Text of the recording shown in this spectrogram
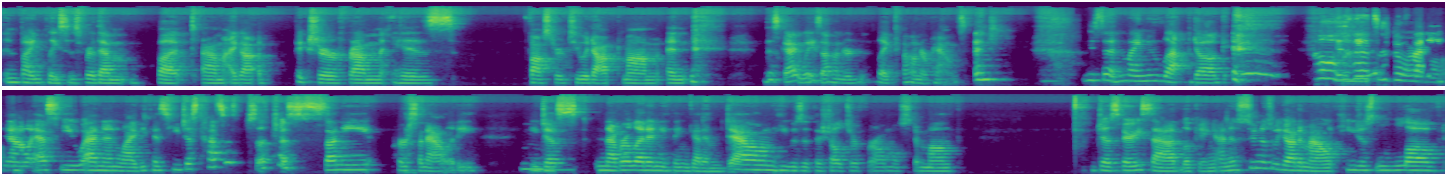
and find places for them. But um, I got a picture from his foster to adopt mom and this guy weighs 100 like 100 pounds. And he said my new lap dog. Oh His that's adorable. now s-u-n-n-y because he just has a, such a sunny personality. Mm-hmm. he just never let anything get him down. He was at the shelter for almost a month. Just very sad looking. And as soon as we got him out he just loved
